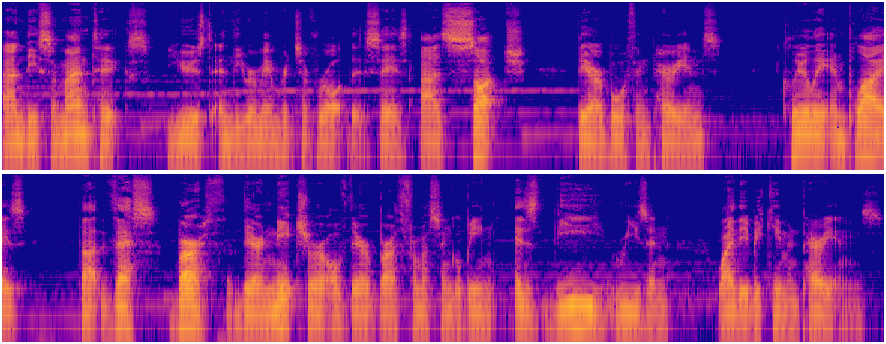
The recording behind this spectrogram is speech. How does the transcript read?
and the semantics used in the Remembrance of Rot that says, as such, they are both Empyreans, clearly implies that this birth, their nature of their birth from a single being, is the reason why they became Empyreans.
